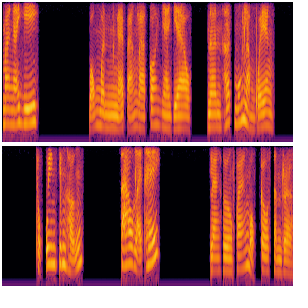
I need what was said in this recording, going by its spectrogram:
mà ngại gì? Bọn mình ngại bạn là con nhà giàu, nên hết muốn làm quen. Thục Quyên chân hững. Sao lại thế? Lan Hương phán một câu xanh rờn.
